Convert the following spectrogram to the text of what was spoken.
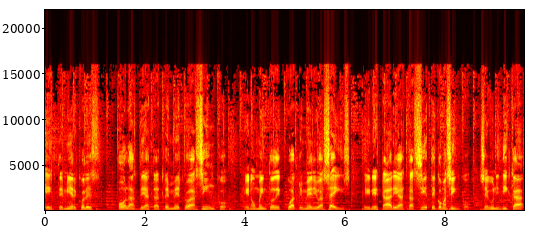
este miércoles olas de hasta 3 metros a 5 en aumento de 4,5 a 6, en esta área hasta 7,5, según indica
